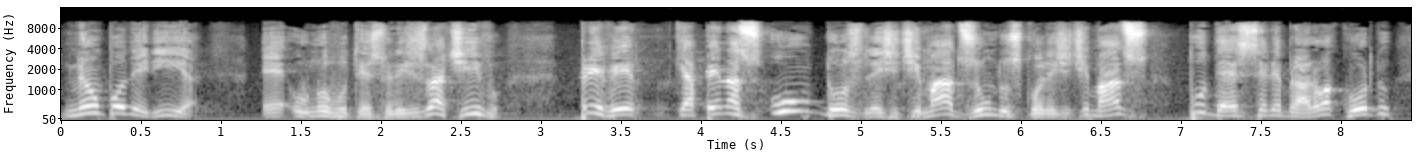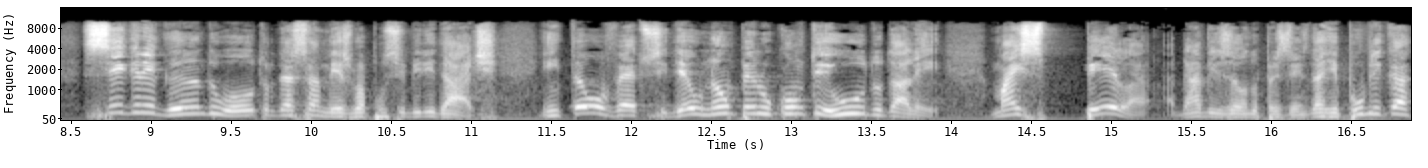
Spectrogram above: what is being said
não poderia é, o novo texto legislativo prever que apenas um dos legitimados, um dos colegitimados, pudesse celebrar o acordo, segregando o outro dessa mesma possibilidade. Então o veto se deu não pelo conteúdo da lei, mas pela, na visão do presidente da República,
